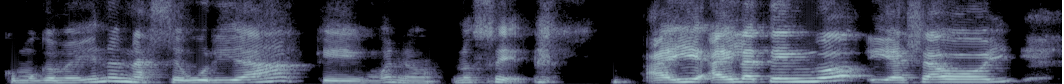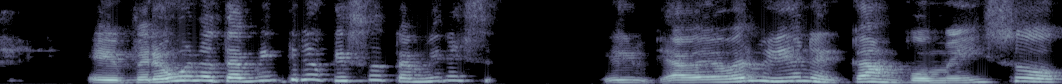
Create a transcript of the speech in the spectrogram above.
como que me viene una seguridad que, bueno, no sé, ahí, ahí la tengo y allá voy. Eh, pero bueno, también creo que eso también es, haber vivido en el campo me hizo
